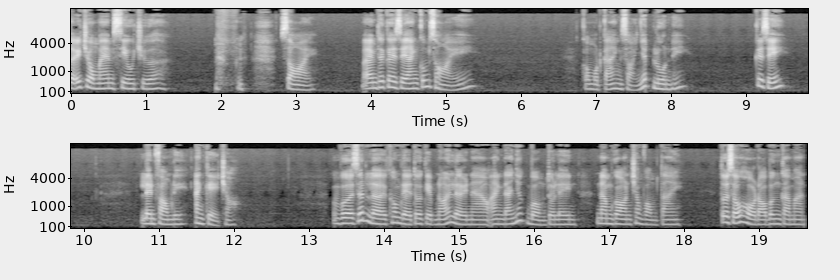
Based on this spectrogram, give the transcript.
Thấy chồng em siêu chưa? Giỏi. Mà em thấy cái gì anh cũng giỏi ấy. Còn một cái anh giỏi nhất luôn ấy. Cái gì? Lên phòng đi, anh kể cho. Vừa dứt lời, không để tôi kịp nói lời nào, Anh đã nhấc bổng tôi lên, Nằm gòn trong vòng tay. Tôi xấu hổ đỏ bưng cả mặt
